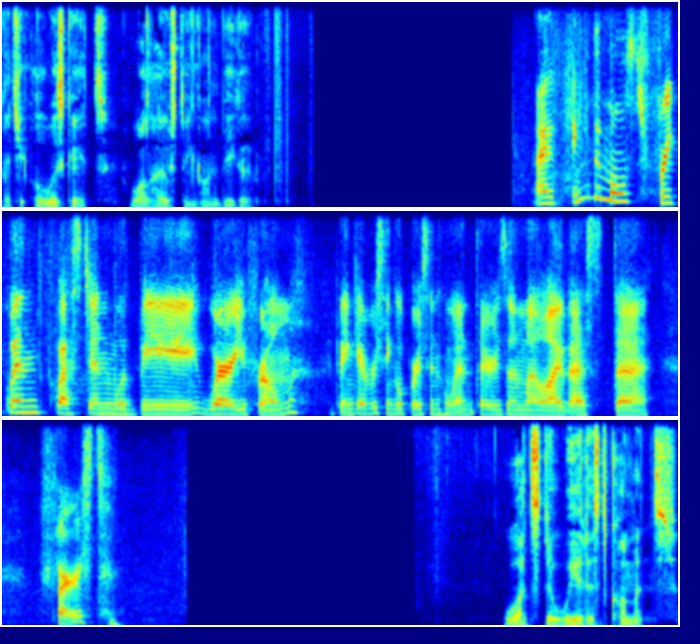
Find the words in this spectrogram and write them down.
that you always get while hosting on Bigo? I think the most frequent question would be Where are you from? I think every single person who enters on my live asked that first. What's the weirdest comments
